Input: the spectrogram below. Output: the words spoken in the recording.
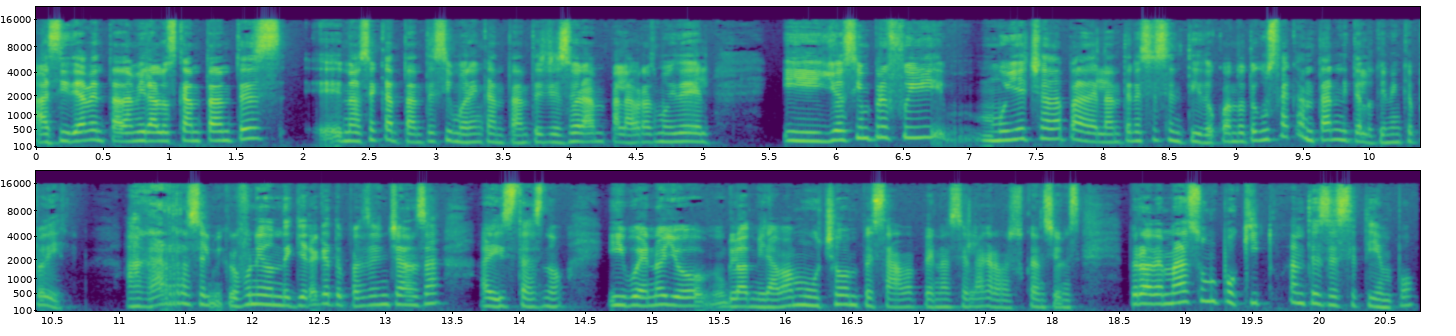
así de aventada. Mira, los cantantes eh, nacen cantantes y mueren cantantes, y eso eran palabras muy de él. Y yo siempre fui muy echada para adelante en ese sentido. Cuando te gusta cantar, ni te lo tienen que pedir. Agarras el micrófono y donde quiera que te pasen chanza, ahí estás, ¿no? Y bueno, yo lo admiraba mucho, empezaba apenas él a grabar sus canciones. Pero además, un poquito antes de ese tiempo,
